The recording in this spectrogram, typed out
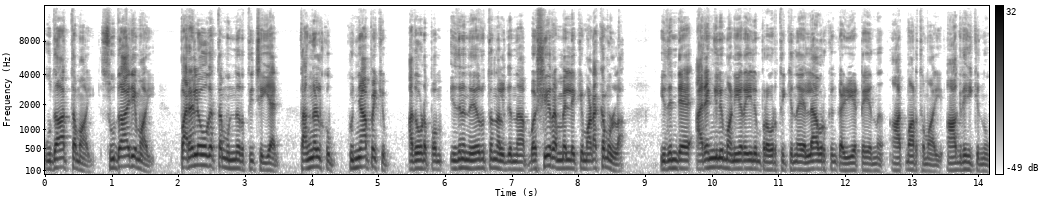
ഉദാത്തമായി സുതാര്യമായി പരലോകത്തെ മുൻനിർത്തി ചെയ്യാൻ തങ്ങൾക്കും കുഞ്ഞാപ്പയ്ക്കും അതോടൊപ്പം ഇതിന് നേതൃത്വം നൽകുന്ന ബഷീർ എം എൽ എക്കും അടക്കമുള്ള ഇതിന്റെ അരങ്ങിലും അണിയറയിലും പ്രവർത്തിക്കുന്ന എല്ലാവർക്കും കഴിയട്ടെ എന്ന് ആത്മാർത്ഥമായി ആഗ്രഹിക്കുന്നു.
